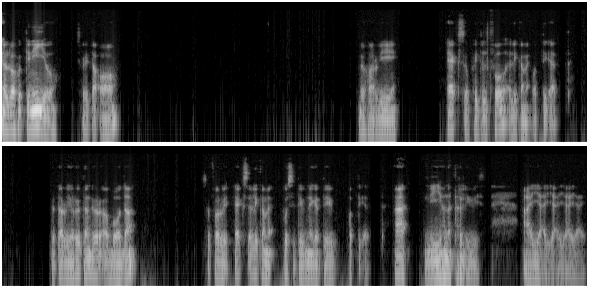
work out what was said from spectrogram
1179 ska vi ta A. Då har vi x upphöjt till 2 är lika med 81. Då tar vi rutan ur av båda. Så får vi x är lika med positiv negativ 81. Ah, 9 naturligtvis. Aj, aj, aj, aj, aj.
